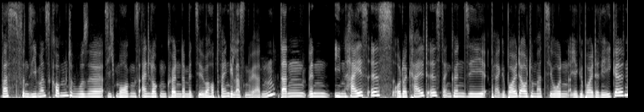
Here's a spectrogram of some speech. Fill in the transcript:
was von Siemens kommt, wo Sie sich morgens einloggen können, damit Sie überhaupt reingelassen werden. Dann, wenn Ihnen heiß ist oder kalt ist, dann können Sie per Gebäudeautomation Ihr Gebäude regeln.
